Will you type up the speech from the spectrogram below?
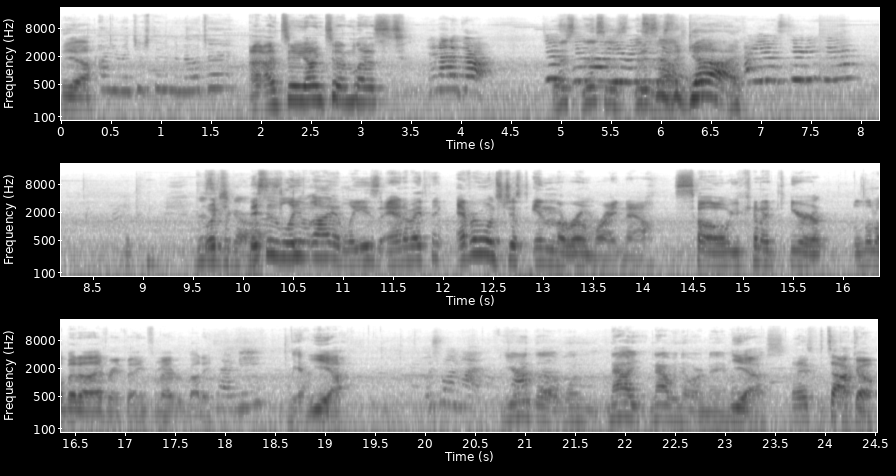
Yeah. Are you interested in the military? I, I'm too young to enlist. You're not a girl. This- Justin, this are is- you this This is is out. the guy. Are you a student here? This Which is the girl. this is Levi and Lee's anime thing. Everyone's just in the room right now, so you're gonna hear a little bit of everything from everybody. Is that me? yeah. Yeah, Which one am I? You're Taco? the one. Now, now we know her name. Yes. yeah. My name's Patako.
